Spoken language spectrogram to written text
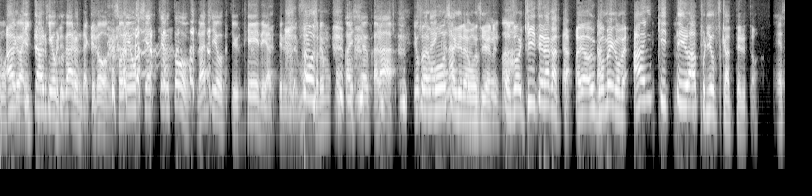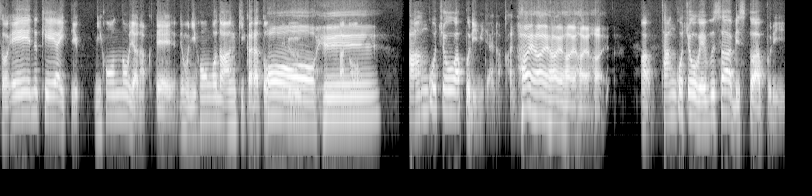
もそれは言った記憶が。があるんだけど、それをやっちゃうと、ラジオっていう体でやってるので、もうそれも公開しちゃうから、よくないかな申し訳ない申し訳ない。今そう聞いてなかった。いやごめんごめん。暗記っていうアプリを使ってると。えそう ANKI っていう日本のじゃなくてでも日本語の暗記から取ってああ、へえ。る単語帳アプリみたいな感じ、はいはいはいはいはいはい。まあ、単語帳ウェブサービスとアプリ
